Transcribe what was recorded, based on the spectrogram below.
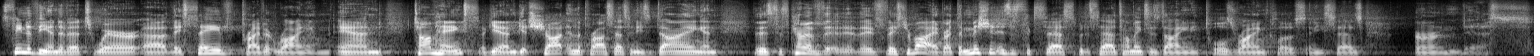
scene at the end of it where uh, they save Private Ryan. And Tom Hanks, again, gets shot in the process and he's dying. And it's this kind of, they, they survive, right? The mission is a success, but it's sad. Tom Hanks is dying and he pulls Ryan close and he says, Earn this.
